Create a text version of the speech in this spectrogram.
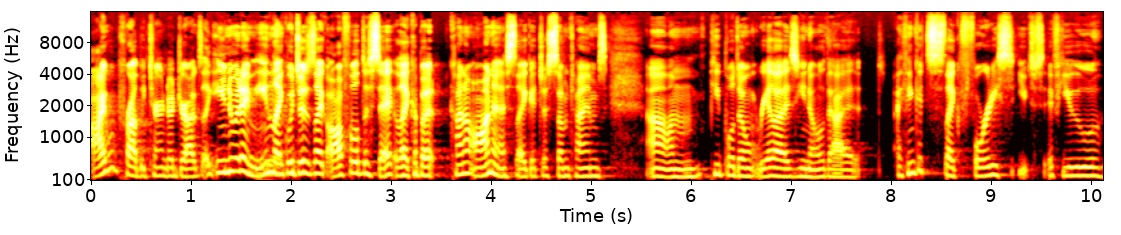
I would probably turn to drugs. Like, you know what I mean? Like, which is like awful to say, like, but kind of honest. Like, it just sometimes um, people don't realize, you know, that I think it's like 40, if you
